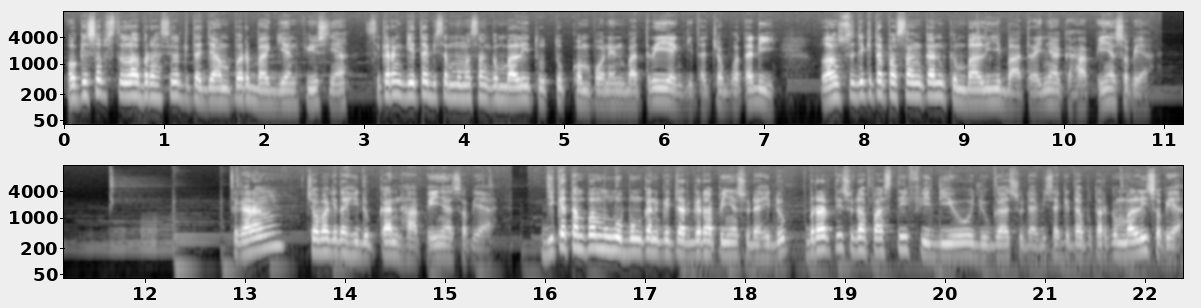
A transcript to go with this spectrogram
Oke sob setelah berhasil kita jumper bagian fuse-nya Sekarang kita bisa memasang kembali tutup komponen baterai yang kita copot tadi Langsung saja kita pasangkan kembali baterainya ke HP-nya sob ya Sekarang coba kita hidupkan HP-nya sob ya jika tanpa menghubungkan ke charger HP-nya sudah hidup, berarti sudah pasti video juga sudah bisa kita putar kembali sob ya.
